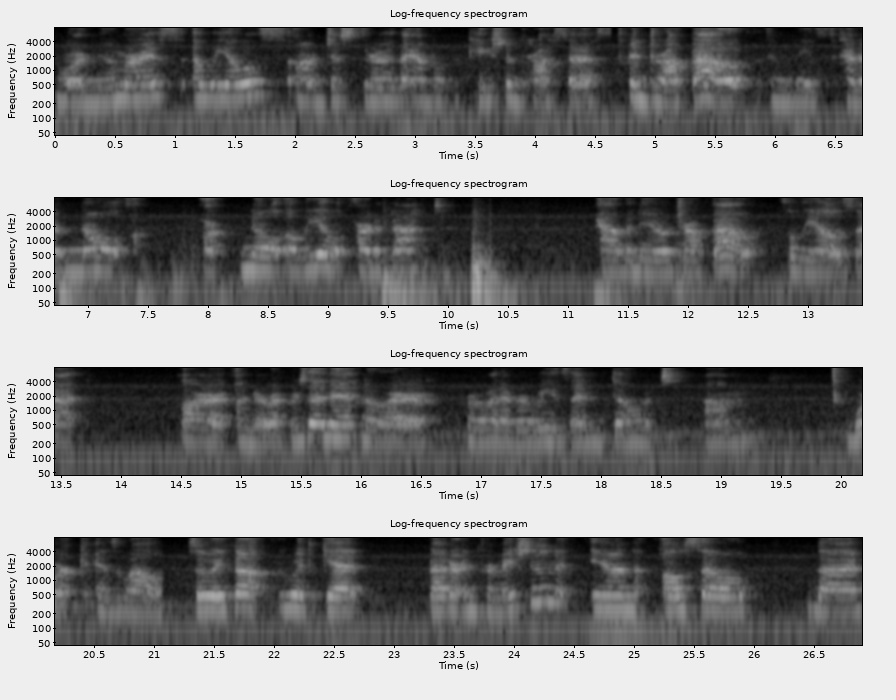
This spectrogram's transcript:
more numerous alleles um, just through the amplification process and drop out in these kind of null, null allele artifact avenue drop out alleles that are underrepresented or for whatever reason don't um, work as well. So we thought we would get better information and also the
